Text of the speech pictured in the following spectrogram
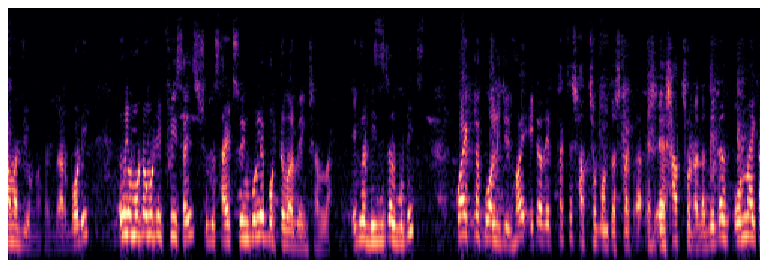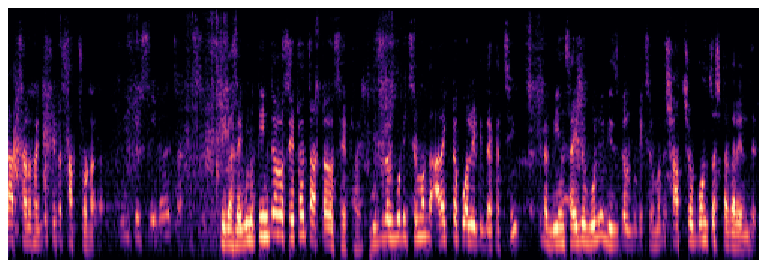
নামাজি অন্য থাকবে। আর বডি এগুলো মোটামুটি ফ্রি সাইজ শুধু সাইড সুইং করলেই পড়তে পারবে ইনশাল্লাহ। এগুলো ডিজিটাল বুটিক্স কয়েকটা কোয়ালিটির হয় এটা রেট থাকছে সাতশো পঞ্চাশ টাকা সাতশো টাকা। যেটা অন্যায় কাজ ছাড়া থাকবে সেটা সাতশো টাকা। ঠিক আছে এগুলো তিনটারও সেট হয় চারটারও সেট হয়। ডিজিটাল বুটিক্সের মধ্যে আরেকটা কোয়ালিটি দেখাচ্ছি। এটা বিন সাইডও বলি ডিজিটাল বুটিক্সের মধ্যে সাতশো পঞ্চাশ টাকা রেঞ্জের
